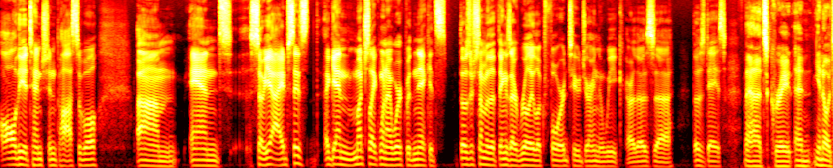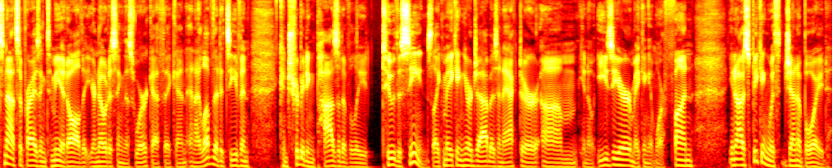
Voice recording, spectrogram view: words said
all the attention possible. Um, and so, yeah, I'd say it's again, much like when I work with Nik, it's those are some of the things I really look forward to during the week are those uh, those days. Man, that's great. And, you know, it's not surprising to me at all that you're noticing this work ethic. And, and I love that it's even contributing positively to the scenes, like making your job as an actor, um, you know, easier, making it more fun. You know, I was speaking with Jenna Boyd,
